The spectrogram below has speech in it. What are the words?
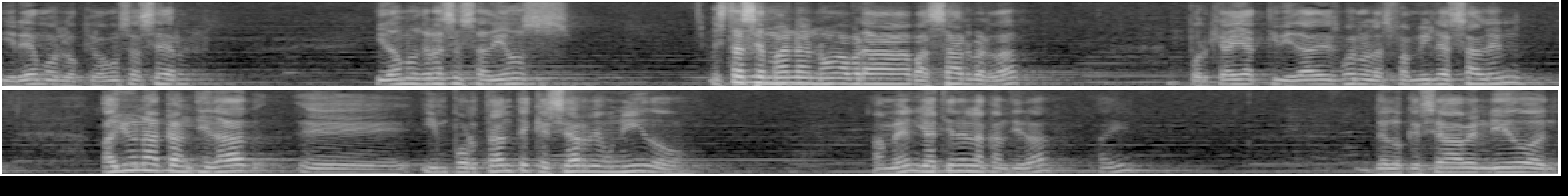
diremos lo que vamos a hacer. Y damos gracias a Dios. Esta semana no habrá bazar, ¿verdad? Porque hay actividades, bueno, las familias salen. Hay una cantidad eh, importante que se ha reunido. Amén. ¿Ya tienen la cantidad ahí? De lo que se ha vendido en,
